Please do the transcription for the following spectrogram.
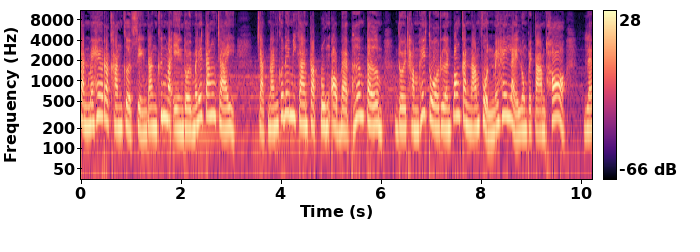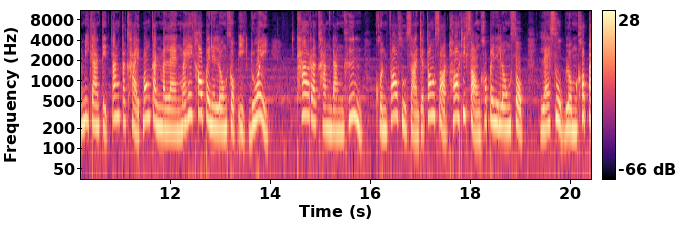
กันไม่ให้ระฆังเกิดเสียงดังขึ้นมาเองโดยไม่ได้ตั้งใจ จากนั้นก็ได้มีการปรับปรุงออกแบบเพิ่มเติม โดยทำให้ตัวเรือนป้องกันน้ำฝนไม่ให้ไหลลงไปตามท่อ และมีการติดตั้งตะข่ายป้องกันแมลงไม่ให้เข้าไปในโลงศพอีกด้วย ถ้าระฆังดังขึ้น คนเฝ้าสุสานจะต้องสอดท่อที่สองเข้าไปในโลงศพ และสูบลมเข้าไป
